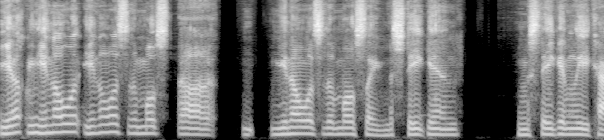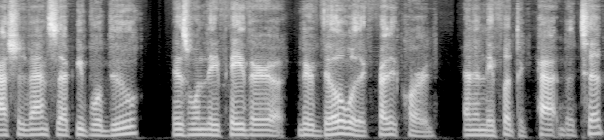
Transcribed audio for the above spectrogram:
You know, you know what? You know what's the most? Uh, you know what's the most like mistaken, mistakenly cash advance that people do is when they pay their their bill with a credit card and then they put the cat the tip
